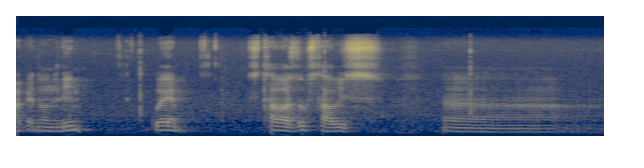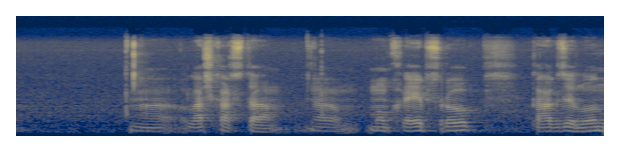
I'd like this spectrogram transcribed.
მაკედონელი უკვე სთავაზობს თავის ლაშქარს და მომხრეებს, რომ გააგზელონ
